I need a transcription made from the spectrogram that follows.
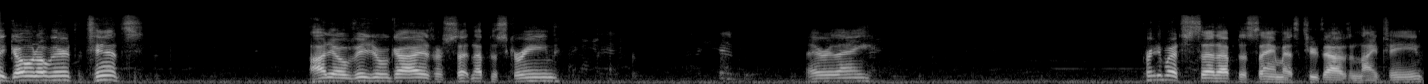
Music going over there at the tents. Audio visual guys are setting up the screen. Everything. Pretty much set up the same as 2019.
